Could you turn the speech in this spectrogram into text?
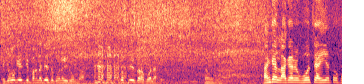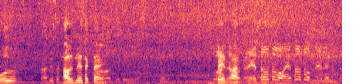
लेकिन वो कह कि बांग्लादेश को नहीं दूंगा उसने इस तरह बोला है अंकल अगर वो चाहिए तो होल हाँ दे सकते हाउस ले सकता है हाँ, दे दूंगा। तो फिर अच्छा आ- होगा ऐसा हो तो ऐसा हो तो मैं ले लूंगा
